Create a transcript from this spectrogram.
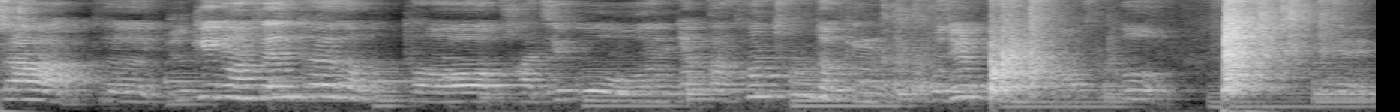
우리가 그 유기견 센터에서부터 가지고 온 약간 선천적인 그 고질병이 나와서도 이게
